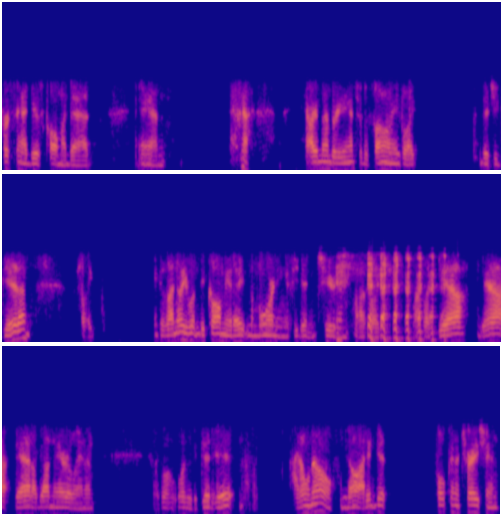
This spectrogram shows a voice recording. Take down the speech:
first thing I do is call my dad. And I remember he answered the phone. And He's like, "Did you get him?" It's like because I know you wouldn't be calling me at eight in the morning if you didn't shoot him. I was like, I was like, yeah, yeah, Dad, I got an arrow in him. He's like, well, was it a good hit? And I was like, I don't know. You know, I didn't get full penetration.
